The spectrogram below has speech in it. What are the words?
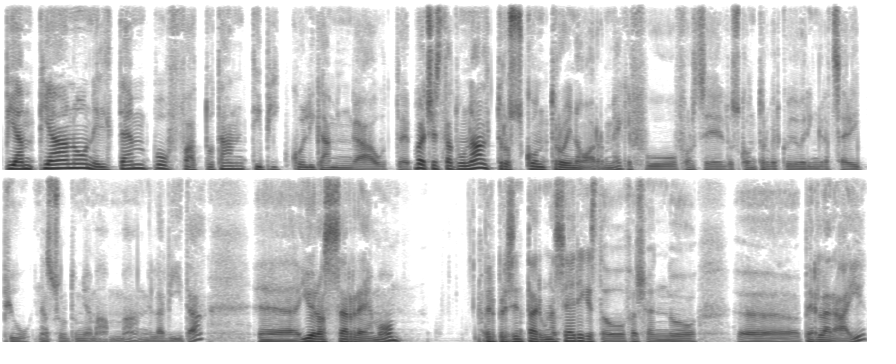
pian piano nel tempo ho fatto tanti piccoli coming out. Poi c'è stato un altro scontro enorme, che fu forse lo scontro per cui devo ringraziare di più in assoluto mia mamma nella vita. Eh, io ero a Sanremo per presentare una serie che stavo facendo eh, per la RAI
